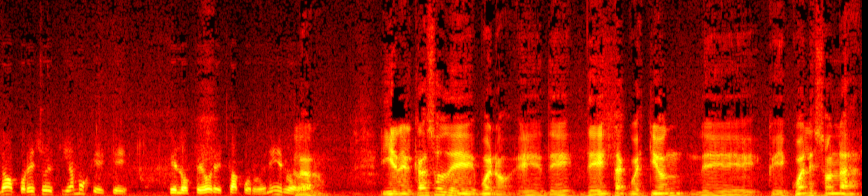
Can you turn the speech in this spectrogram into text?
No, por eso decíamos que, que que lo peor está por venir, ¿verdad? Claro. Y en el caso de, bueno, eh, de, de, esta cuestión de que, cuáles son las,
